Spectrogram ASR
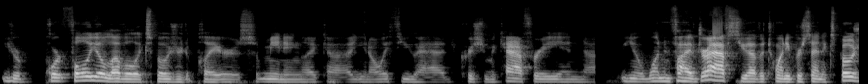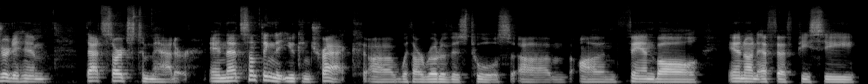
your portfolio level exposure to players, meaning like, uh, you know, if you had Christian McCaffrey and, uh, you know, one in five drafts, you have a 20% exposure to him. That starts to matter. And that's something that you can track uh, with our RotoViz tools um, on Fanball and on FFPC.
